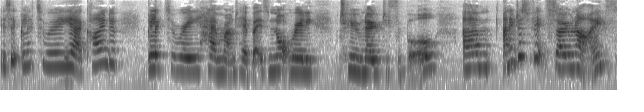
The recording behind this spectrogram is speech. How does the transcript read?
is it glittery? Yeah, kind of glittery hem around here but it's not really too noticeable um, and it just fits so nice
